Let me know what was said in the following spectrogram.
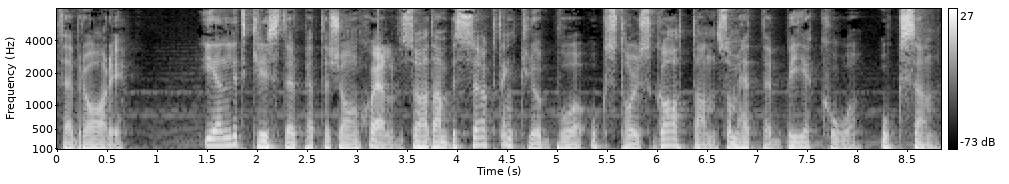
februari. Enligt Christer Pettersson själv så hade han besökt en klubb på Oxtorgsgatan som hette BK Oxen.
